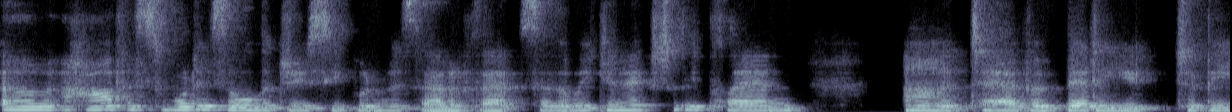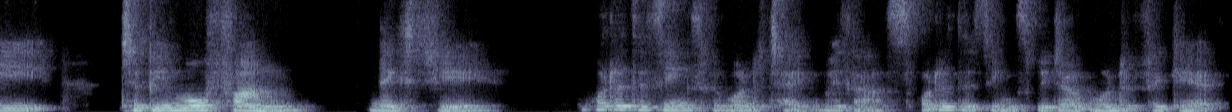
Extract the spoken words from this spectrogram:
um, harvest what is all the juicy goodness out of that, so that we can actually plan uh, to have a better to be to be more fun next year. What are the things we want to take with us? What are the things we don't want to forget?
